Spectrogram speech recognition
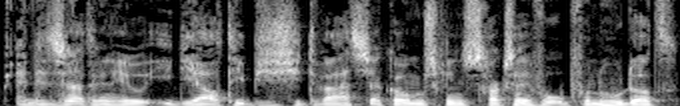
en dit is natuurlijk een heel ideaal typische situatie. Daar komen we misschien straks even op van hoe dat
